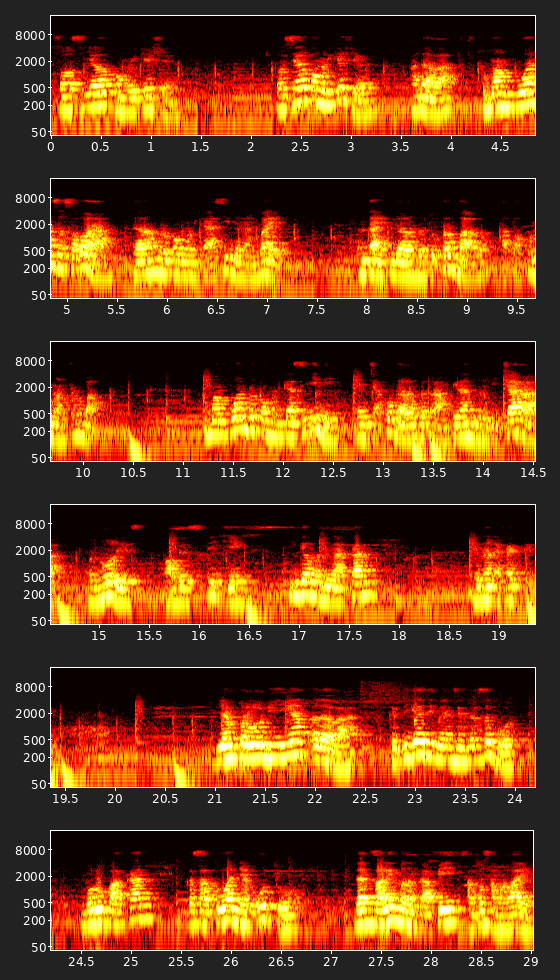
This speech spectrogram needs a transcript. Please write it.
social communication. Social communication adalah kemampuan seseorang dalam berkomunikasi dengan baik, entah itu dalam bentuk verbal ataupun non-verbal. Kemampuan berkomunikasi ini mencakup dalam keterampilan berbicara, menulis, public speaking, hingga mendengarkan dengan efektif. Yang perlu diingat adalah ketiga dimensi tersebut merupakan kesatuan yang utuh, dan saling melengkapi satu sama lain.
